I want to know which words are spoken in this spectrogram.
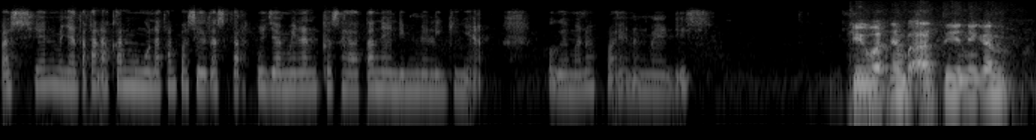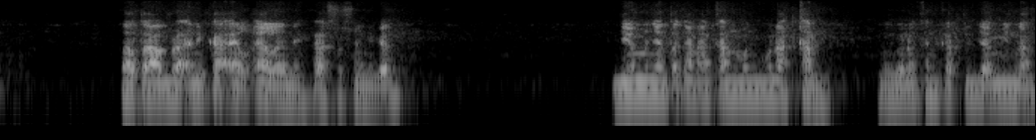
Pasien menyatakan akan menggunakan fasilitas kartu jaminan kesehatan yang dimilikinya. Bagaimana pelayanan medis? Keywordnya berarti ini kan tertabrak ini KLL ini kasusnya ini kan. Dia menyatakan akan menggunakan menggunakan kartu jaminan.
